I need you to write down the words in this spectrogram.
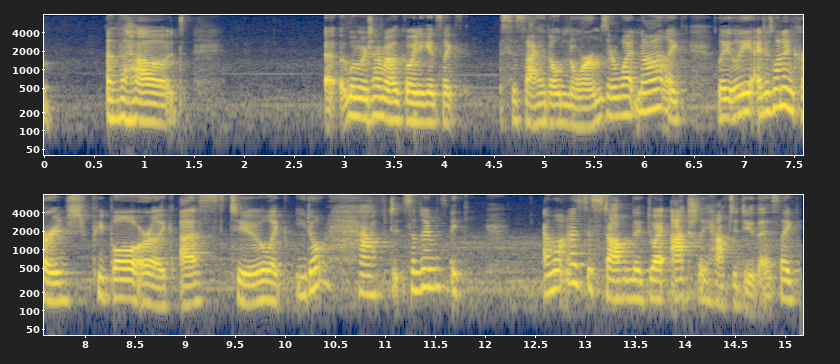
about uh, when we were talking about going against like societal norms or whatnot like lately i just want to encourage people or like us too like you don't have to sometimes like i want us to stop and be like do i actually have to do this? Like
